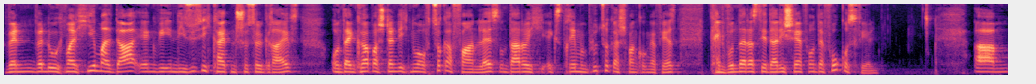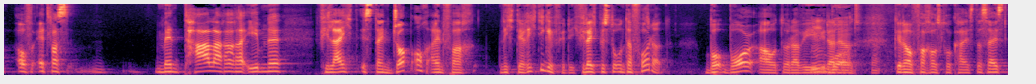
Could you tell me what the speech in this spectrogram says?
wenn, wenn du mal hier, mal da irgendwie in die Süßigkeitenschüssel greifst und dein Körper ständig nur auf Zucker fahren lässt und dadurch extreme Blutzuckerschwankungen erfährst, kein Wunder, dass dir da die Schärfe und der Fokus fehlen. Ähm, auf etwas mentalerer Ebene, vielleicht ist dein Job auch einfach nicht der richtige für dich. Vielleicht bist du unterfordert. Bo bore out oder wie Hm, wieder der ja. genau Fachausdruck heißt. Das heißt,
